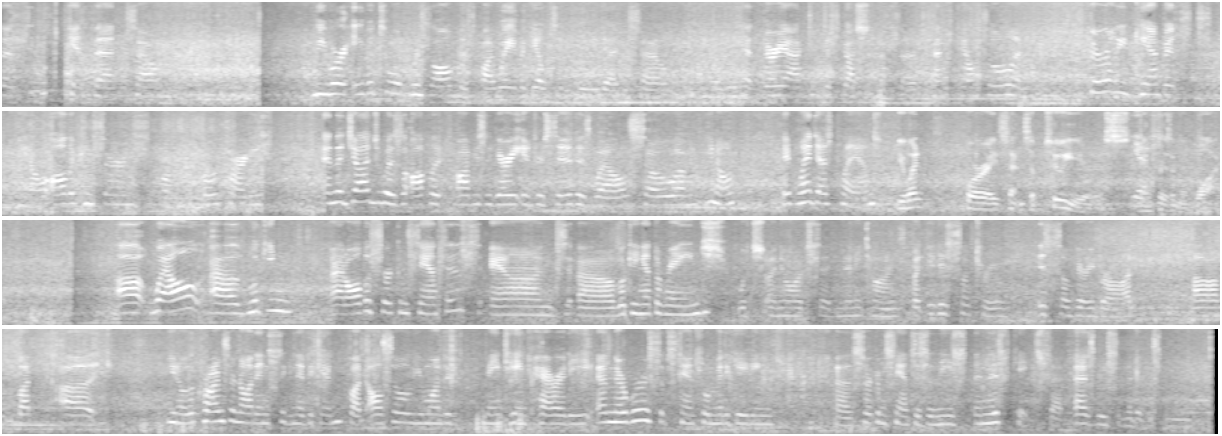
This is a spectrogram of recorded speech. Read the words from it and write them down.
to, to get that um, we were able to resolve this by way of a guilty plea. And so you know, we had very active discussions, uh, defense counsel, and thoroughly canvassed, you know, all the concerns from both parties. And the judge was obviously very interested as well. So, um, you know, it went as planned. You went for a sentence of two years yes. imprisonment. Why? Uh, well, uh, looking at all the circumstances and uh, looking at the range, which I know I've said many times, but it is so true, is so very broad. Um, but, uh, you know, the crimes are not insignificant, but also you want to maintain parity, and there were substantial mitigating uh, circumstances in, these, in this case that, as we submitted this morning.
